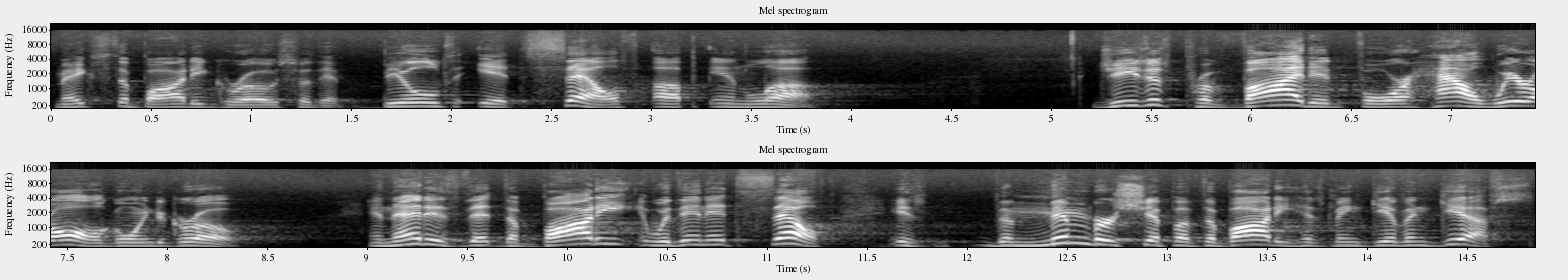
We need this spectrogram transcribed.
makes the body grow so that builds itself up in love. Jesus provided for how we're all going to grow. And that is that the body within itself is the membership of the body has been given gifts.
